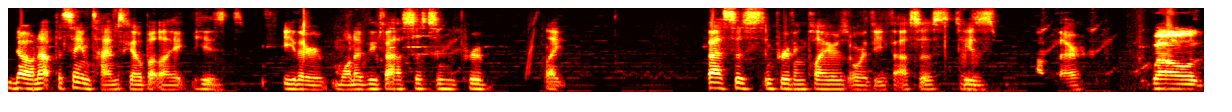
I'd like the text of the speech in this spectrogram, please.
No, not the same time scale, but like he's either one of the fastest improved, like fastest improving players or the fastest. Mhm. He's up there. well,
